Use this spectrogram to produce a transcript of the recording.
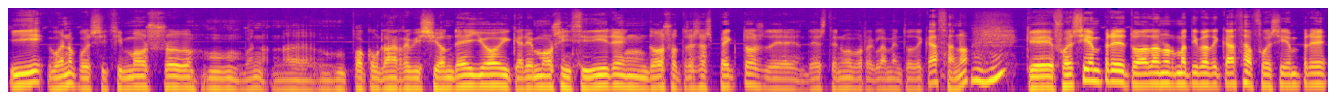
y, bueno, pues hicimos uh, bueno, un poco una revisión de ello y queremos queremos incidir en dos o tres aspectos de, este nuevo reglamento de caza, ¿no? Que fue siempre, toda la normativa de caza fue siempre,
